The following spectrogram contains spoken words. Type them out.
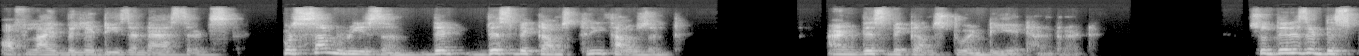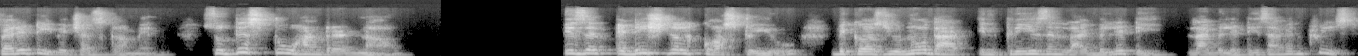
of liabilities and assets, for some reason, that this becomes 3,000 and this becomes 2,800. So there is a disparity which has come in. So this 200 now is an additional cost to you because you know that increase in liability, liabilities have increased.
